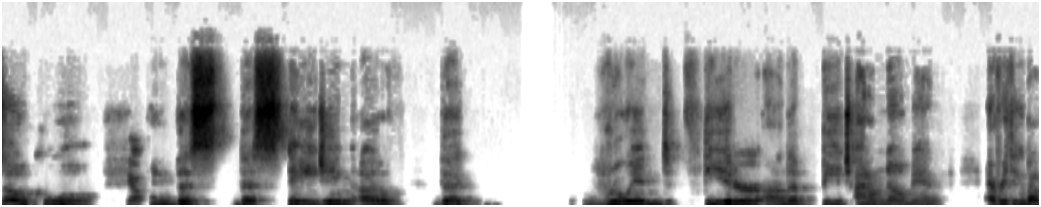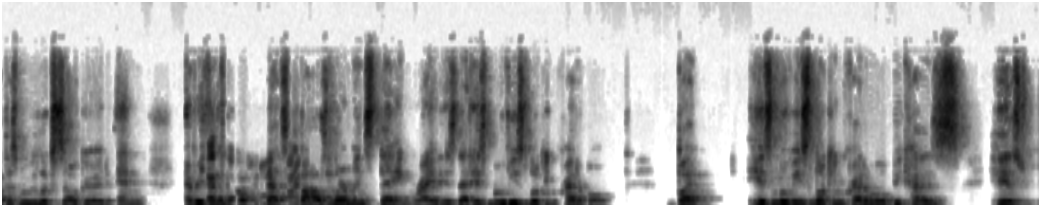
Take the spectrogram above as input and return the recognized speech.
so cool. Yep. And the, s- the staging of the ruined theater on the beach, I don't know, man. Everything about this movie looks so good. And everything That's about that's Baz Luhrmann's thing, right? Is that his movies look incredible. But his movies look incredible because his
